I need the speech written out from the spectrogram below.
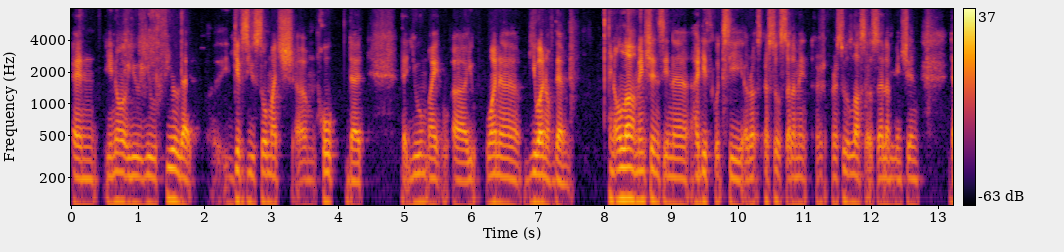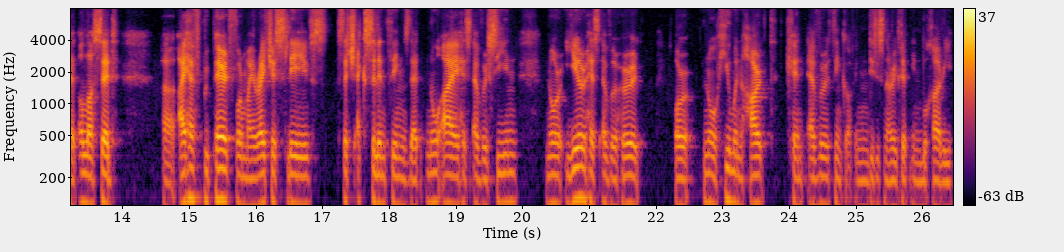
and you know you you feel that it gives you so much um, hope that that you might uh, you wanna be one of them. And Allah mentions in a hadith Qudsi, Rasul Rasulullah mentioned that Allah said, uh, I have prepared for my righteous slaves such excellent things that no eye has ever seen, nor ear has ever heard, or no human heart can ever think of. And this is narrated in Bukhari.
